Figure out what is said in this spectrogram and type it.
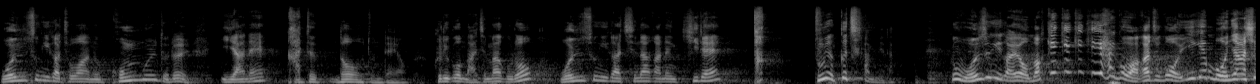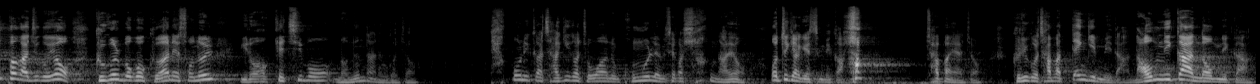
원숭이가 좋아하는 곡물들을 이 안에 가득 넣어둔대요. 그리고 마지막으로 원숭이가 지나가는 길에 탁 두면 끝이 납니다. 그럼 원숭이가요, 막 끼끼끼끼 하고 와가지고 이게 뭐냐 싶어가지고요, 그걸 보고 그 안에 손을 이렇게 집어 넣는다는 거죠. 딱 보니까 자기가 좋아하는 곡물 냄새가 샥 나요. 어떻게 하겠습니까? 확 잡아야죠. 그리고 잡아 당깁니다. 나옵니까? 안 나옵니까?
